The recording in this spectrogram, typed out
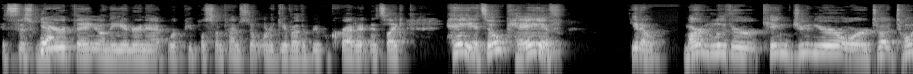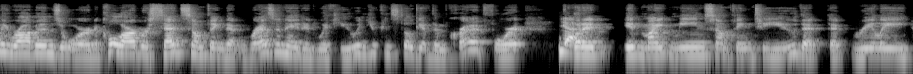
It's this yeah. weird thing on the internet where people sometimes don't want to give other people credit. And it's like, hey, it's okay if, you know, Martin Luther King Jr. or T- Tony Robbins or Nicole Arbour said something that resonated with you and you can still give them credit for it. Yeah. But it it might mean something to you that that really,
